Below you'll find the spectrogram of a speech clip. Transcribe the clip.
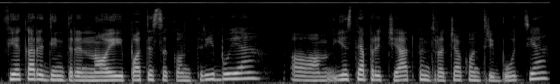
fiecare dintre noi poate să contribuie, uh, este apreciat pentru acea contribuție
